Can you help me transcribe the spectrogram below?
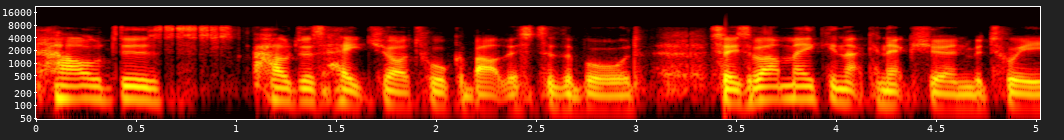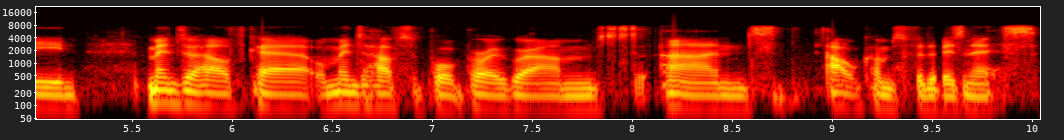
how does how does HR talk about this to the board? So it's about making that connection between mental health care or mental health support programs and outcomes for the business.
